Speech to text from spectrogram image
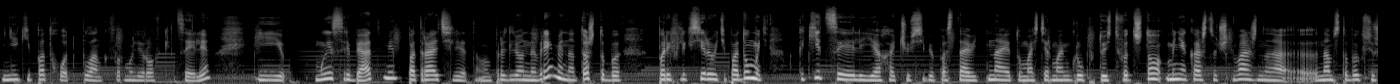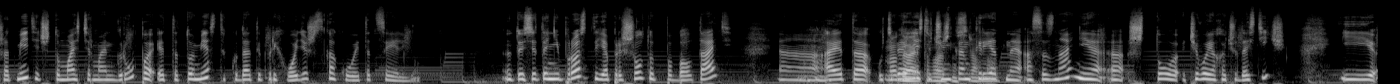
некий подход, план к формулировке цели, и мы с ребятами потратили там определенное время на то, чтобы порефлексировать и подумать, какие цели я хочу себе поставить на эту мастер-майн-группу. То есть вот что, мне кажется, очень важно э, нам с тобой, Ксюша, отметить, что мастер-майн-группа — это то место, куда ты приходишь с какой-то целью. Ну, то есть это не просто я пришел тут поболтать, угу. а это у ну тебя ну, да, есть очень конкретное осознание, э, что, чего я хочу достичь, и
